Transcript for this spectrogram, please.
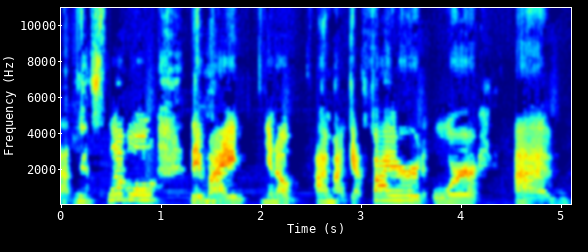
at this level, they might, you know, I might get fired or um,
